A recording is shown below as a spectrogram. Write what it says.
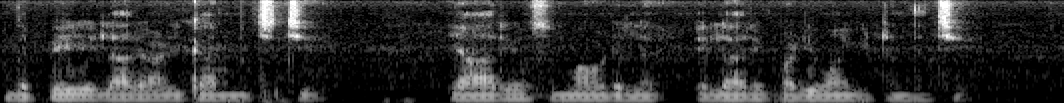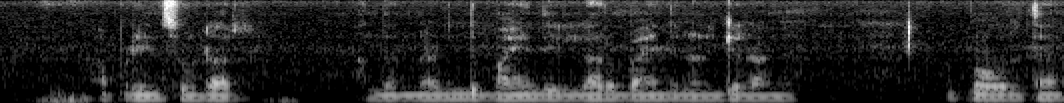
அந்த பேய் எல்லாரையும் அழிக்க ஆரம்பிச்சிச்சு. யாரையும் சும்மா விடலை. எல்லாரையும் பழி வாங்கிட்டு இருந்துச்சு. அப்படின்னு சொல்கிறார் அந்த நடந்து பயந்து எல்லாரும் பயந்து நினைக்கிறாங்க. அப்போ ஒருத்தன்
